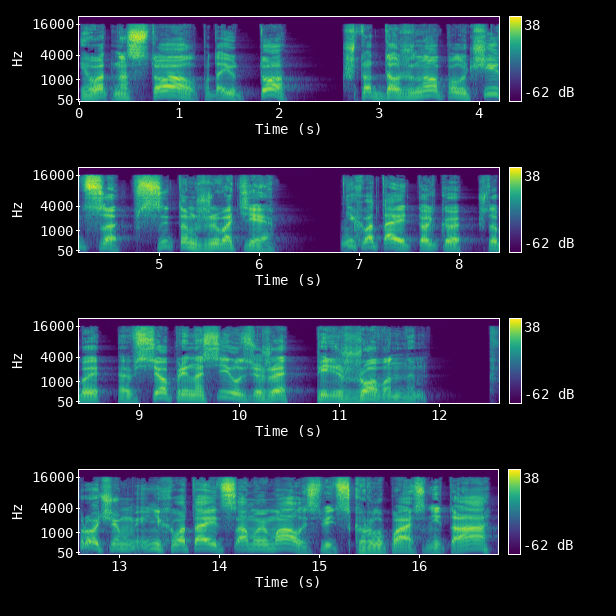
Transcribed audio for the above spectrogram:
и вот на стол подают то, что должно получиться в сытом животе. Не хватает только, чтобы все приносилось уже пережеванным. Впрочем, и не хватает самую малость, ведь скорлупа снята,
